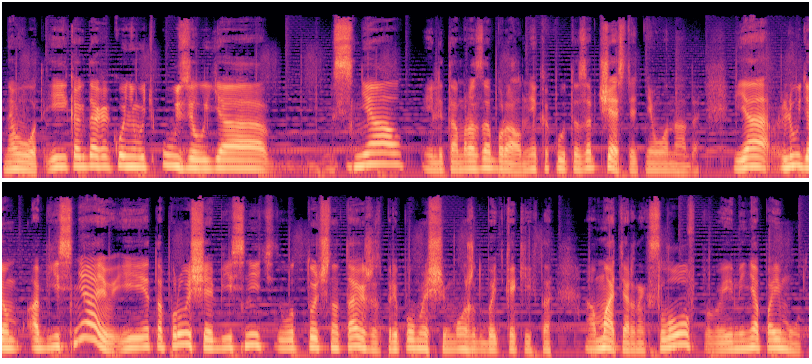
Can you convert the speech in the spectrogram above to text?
Вот. И когда какой-нибудь узел я снял или там разобрал, мне какую-то запчасть от него надо. Я людям объясняю, и это проще объяснить вот точно так же при помощи, может быть, каких-то а, матерных слов, и меня поймут.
